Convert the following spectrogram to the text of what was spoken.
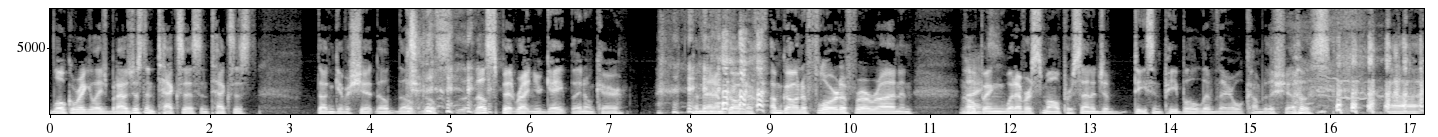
local regulation. But I was just in Texas and Texas doesn't give a shit. They'll, they'll, they'll, they'll spit right in your gape. They don't care. And then I'm going to, I'm going to Florida for a run and, Nice. hoping whatever small percentage of decent people live there will come to the shows. uh,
